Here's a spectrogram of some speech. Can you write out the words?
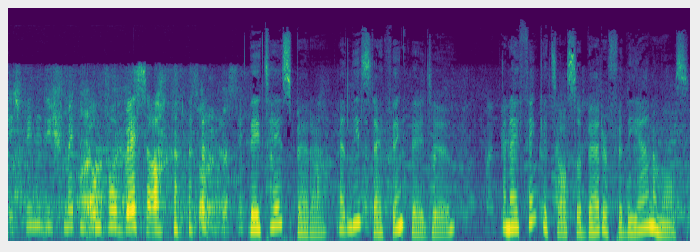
Ich finde, die schmecken irgendwo besser. They taste better. At least I think they do. And I think it's also better for the animals.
